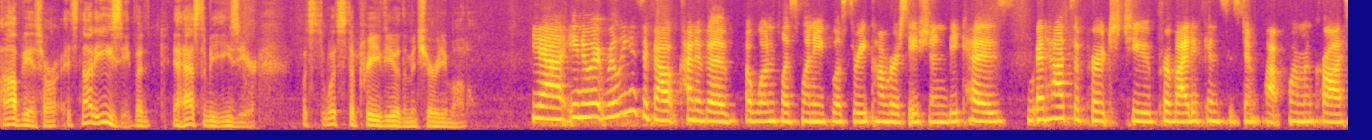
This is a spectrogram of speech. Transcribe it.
obvious or it's not easy, but it has to be easier. What's, what's the preview of the maturity model? Yeah, you know, it really is about kind of a, a one plus one equals three conversation because Red Hat's approach to provide a consistent platform across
